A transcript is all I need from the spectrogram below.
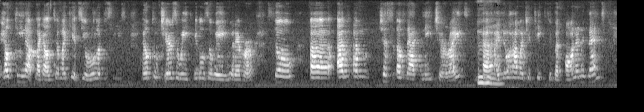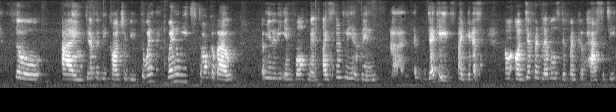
help clean up. Like I'll tell my kids, you roll up your sleeves, help put chairs away, tables away, whatever. So uh, I'm I'm just of that nature, right? Mm-hmm. Uh, I know how much it takes to put on an event, so I definitely contribute. So when when we talk about community involvement, I certainly have been uh, decades, I guess, on different levels, different capacity.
